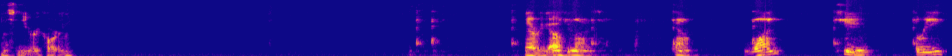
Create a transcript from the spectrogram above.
listen to your recording. There we go. Count. One, two, three,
